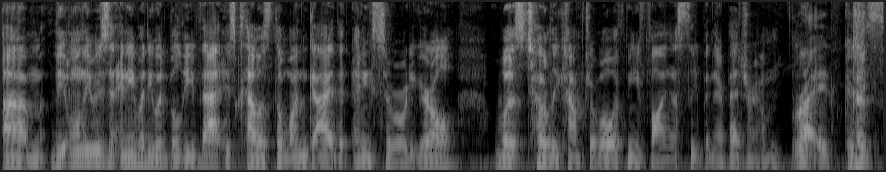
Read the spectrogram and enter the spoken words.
um, the only reason anybody would believe that is because I was the one guy that any sorority girl was totally comfortable with me falling asleep in their bedroom. Right, because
